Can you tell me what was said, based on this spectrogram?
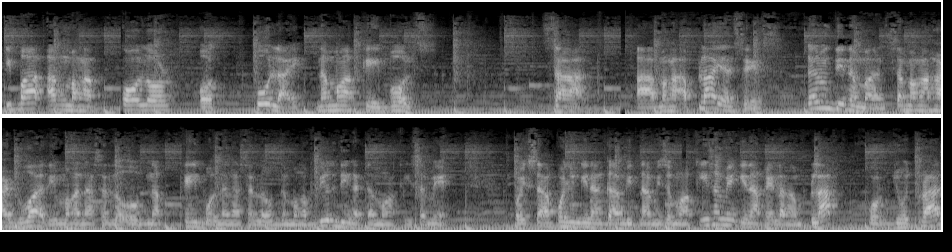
iba ang mga color o kulay ng mga cables sa uh, mga appliances Ganon din naman sa mga hardware, yung mga nasa loob na cable na nasa loob ng mga building at ng mga kisame. For example, yung ginagamit namin sa mga kisame, kinakailangan black for neutral,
